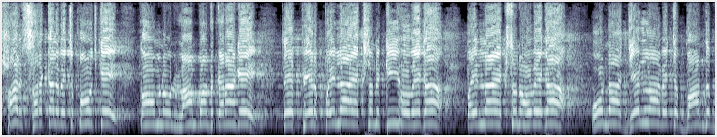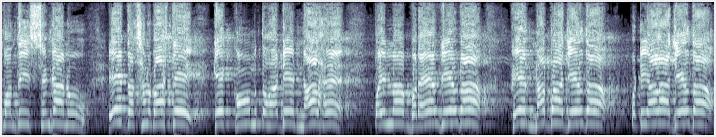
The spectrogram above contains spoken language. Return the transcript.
ਹਰ ਸਰਕਲ ਵਿੱਚ ਪਹੁੰਚ ਕੇ ਕੌਮ ਨੂੰ ਲਾਮਬੰਦ ਕਰਾਂਗੇ ਤੇ ਫਿਰ ਪਹਿਲਾ ਐਕਸ਼ਨ ਕੀ ਹੋਵੇਗਾ? ਪਹਿਲਾ ਐਕਸ਼ਨ ਹੋਵੇਗਾ ਉਹਨਾਂ ਜੇਲ੍ਹਾਂ ਵਿੱਚ ਬੰਦ ਬੰਦੀ ਸਿੰਘਾਂ ਨੂੰ। ਇਹ ਦੱਸਣ ਵਾਸਤੇ ਕਿ ਕੌਮ ਤੁਹਾਡੇ ਨਾਲ ਹੈ। ਪਹਿਲਾਂ ਬੜੈਲ ਜੇਲ੍ਹ ਦਾ, ਫਿਰ ਨਾਭਾ ਜੇਲ੍ਹ ਦਾ, ਪਟਿਆਲਾ ਜੇਲ੍ਹ ਦਾ,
